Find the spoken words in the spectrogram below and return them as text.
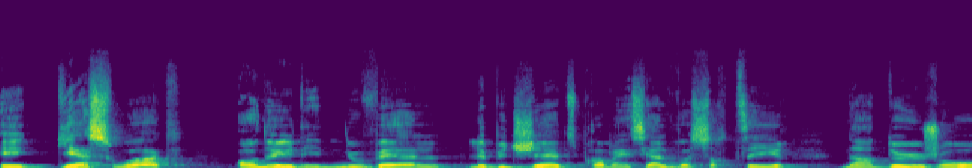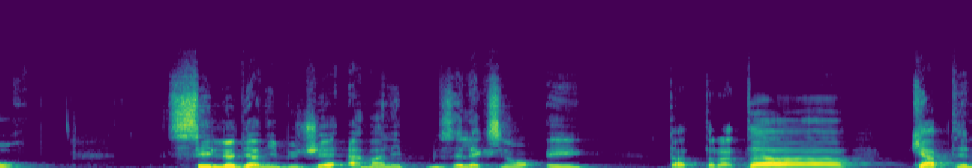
Et guess what? On a eu des nouvelles. Le budget du provincial va sortir dans deux jours. C'est le dernier budget avant les, élections et ta ta ta, Captain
